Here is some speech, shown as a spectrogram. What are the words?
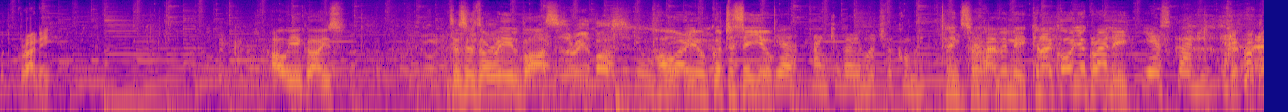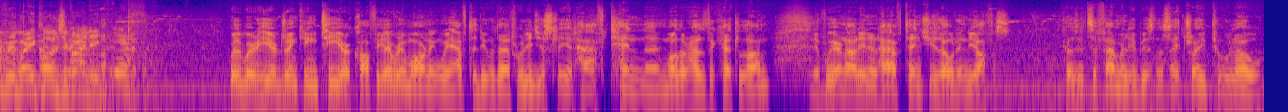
with Granny. How are you guys? This is the real boss. This is the real boss. How are you? Good to see you. Yeah, thank you very much for coming. Thanks for having me. Can I call you Granny? Yes, Granny. Everybody calls you Granny. yes. Well, we're here drinking tea or coffee. Every morning we have to do that religiously at half 10. Uh, mother has the kettle on. And if we're not in at half 10, she's out in the office. Because it's a family business, I try to allow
